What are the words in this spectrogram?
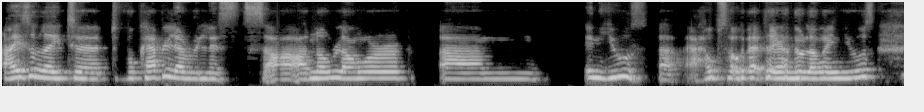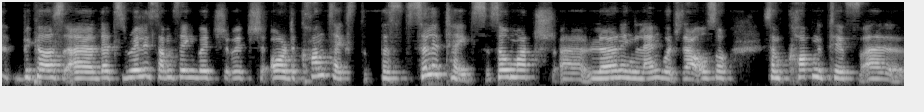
isolated vocabulary lists are, are no longer um, in use. Uh, I hope so that they are no longer in use, because uh, that's really something which, which, or the context facilitates so much uh, learning language. There are also some cognitive uh,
